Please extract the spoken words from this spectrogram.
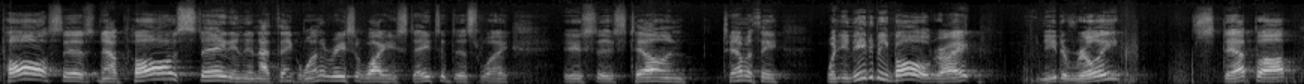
Paul says, now Paul is stating, and I think one of the reasons why he states it this way is he's telling Timothy, when you need to be bold, right, you need to really step up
